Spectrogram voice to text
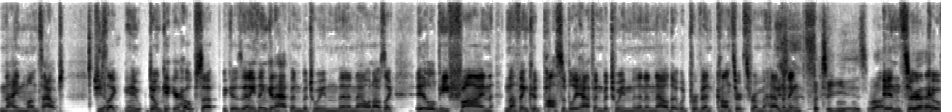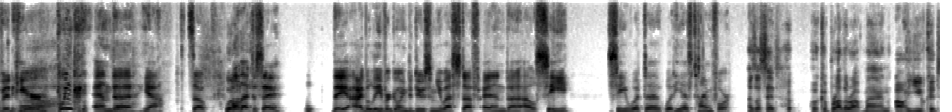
nine months out She's Yeah. like, "Hey, don't get your hopes up because anything could happen between then and now. And I was like, it'll be fine. Nothing could possibly happen between then and now that would prevent concerts from happening. For two years, right? Insert Right. COVID here. Boink. And uh, yeah. So Well, all that to say, they I believe are going to do some US stuff and uh, I'll see see what uh, what he has time for. As I said, hook a brother up, man. Oh, you could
